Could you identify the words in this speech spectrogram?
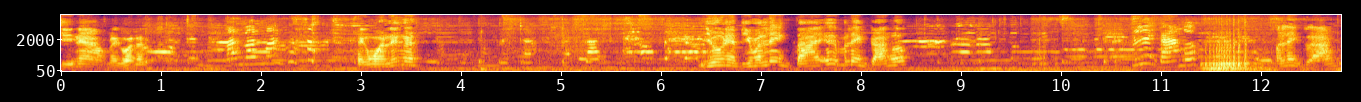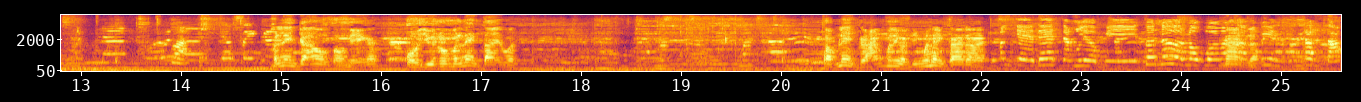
จีนาวไหนก่อนนั้นมันมันมัน แต่งวันนึกกันอยู่เนี่ยพี่มันเล่งตาย เอ้ยมันเล่งกลางแล้วมันเล่นกลางเหรอมันเล่งกลางว่ะมันเล่งกลางของสองเด้งอะพออยู่นู่นมันเล่งตายวันทำเล่งกลางมาเลยวันนี้มันเล่งตายได้ มันเกเดจังเลียวปีต้นเนอร์โลบอยมันทำเปลี่ยนมันทำตับ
